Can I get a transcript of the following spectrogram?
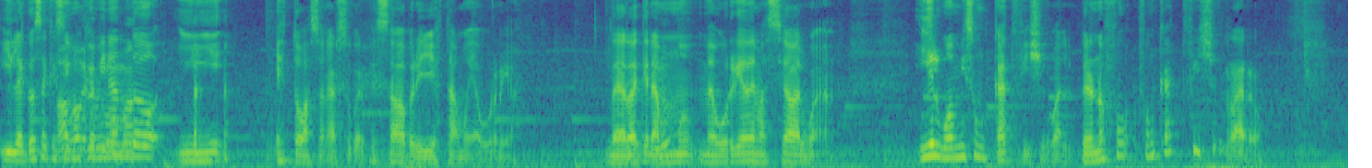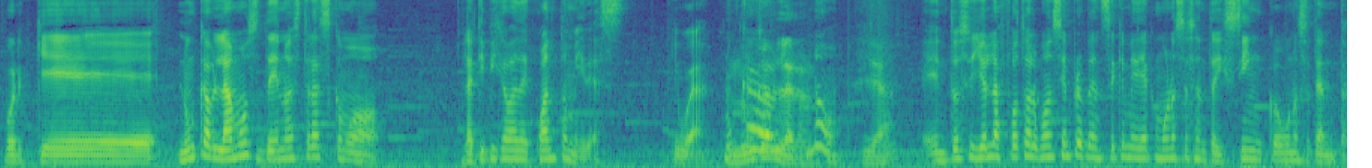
Y la cosa es que Vamos, seguimos caminando y esto va a sonar súper pesado, pero yo ya estaba muy aburrido. La verdad que era me aburría demasiado el weón. Y el weón me hizo un catfish igual, pero no fue, fue un catfish raro. Porque nunca hablamos de nuestras como... La típica va de cuánto mides. Y weón. Nunca, hablaron. No. ¿Ya? Entonces yo en la foto del weón siempre pensé que medía como 1,65, 1,70.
